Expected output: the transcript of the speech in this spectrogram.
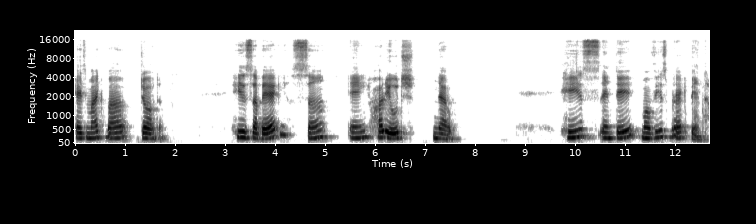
is Michael Jordan. He's a big son in Hollywood now. He's in the movies Black Panther.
